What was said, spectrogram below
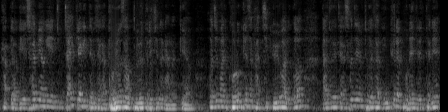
가- 여기 설명이 좀 짧게 하기 때문에 제가 동영상 보여드리지는 않을게요. 하지만 그렇게 해서 같이 교육하는 거 나중에 제가 선생님 통해서 링크를 보내드릴 테니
